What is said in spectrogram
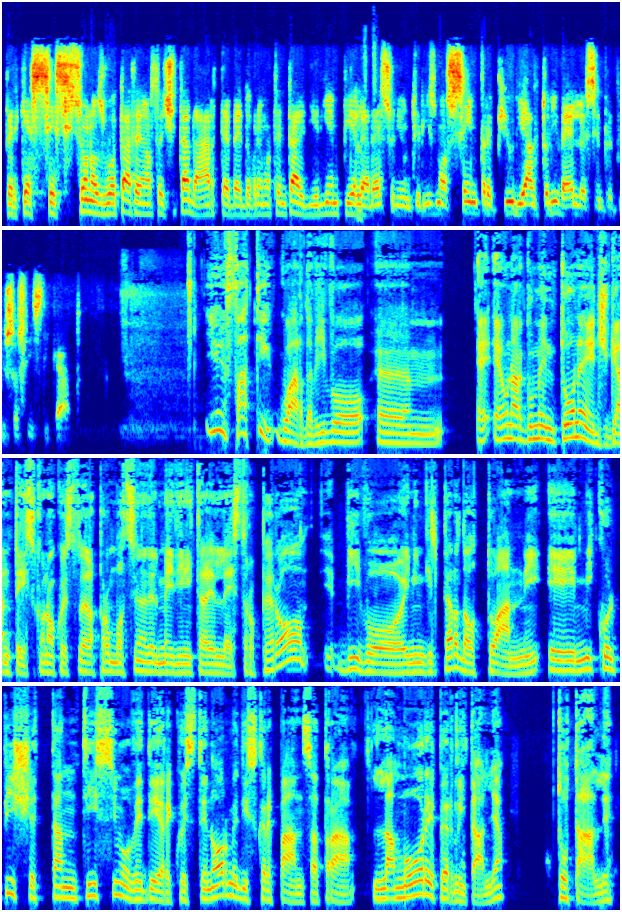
perché se si sono svuotate le nostre città d'arte, beh, dovremo tentare di riempirle adesso di un turismo sempre più di alto livello e sempre più sofisticato. Io infatti, guarda, vivo... Um, è, è, un argomentone gigantesco, no? questo della promozione del Made in Italy all'estero, però vivo in Inghilterra da otto anni e mi colpisce tantissimo vedere questa enorme discrepanza tra l'amore per l'Italia, totale,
